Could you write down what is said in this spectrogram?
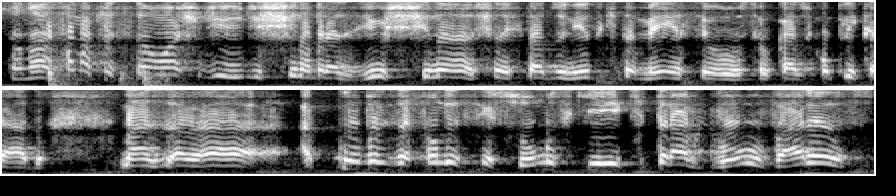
Então não é só uma questão, acho, de, de China-Brasil, China, China-Estados Unidos, que também é seu, seu caso complicado, mas a, a globalização desses insumos que, que travou várias,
